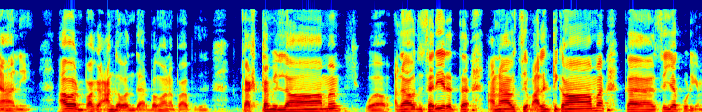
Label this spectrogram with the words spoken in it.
ஞானி. அவர் பக அங்கே வந்தார் பகவானை பார்ப்பது. கஷ்டம் இல்லாமல் அதாவது சரீரத்தை அனாவசியம் அலட்டிக்காமல் க செய்யக்கூடிய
